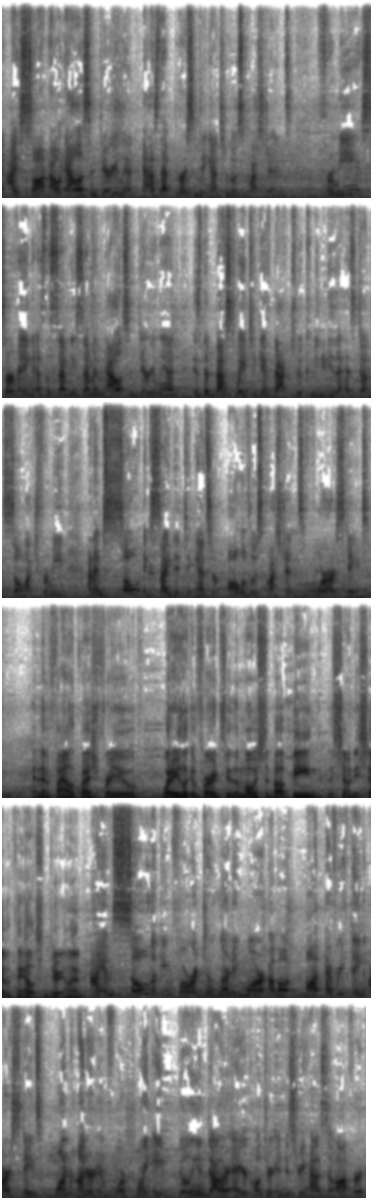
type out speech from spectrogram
I sought out Alice in Dairyland as that person to answer those questions. For me, serving as the 77th Alice in Dairyland is the best way to give back to a community that has done so much for me, and I'm so excited to answer all of those questions for our state. And then final question for you, what are you looking forward to the most about being the 77th Alice in Dairyland? I am so looking forward to learning more about uh, everything our state's $104.8 billion agriculture industry has to offer,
